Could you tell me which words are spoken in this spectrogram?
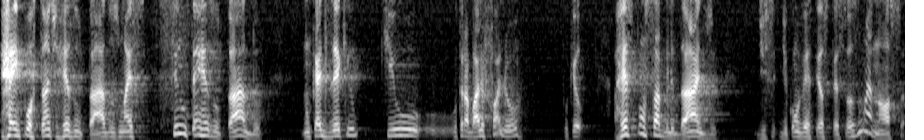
É importante resultados, mas se não tem resultado, não quer dizer que, que o, o trabalho falhou. Porque a responsabilidade de, de converter as pessoas não é nossa.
